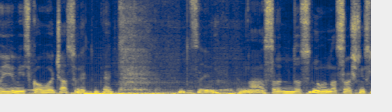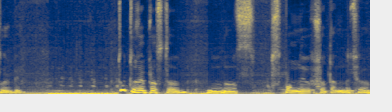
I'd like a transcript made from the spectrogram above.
військового часу, як то кажуть. Це на, ну, на срочній службі. Тут уже просто ну, спомнив, що там до чого.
